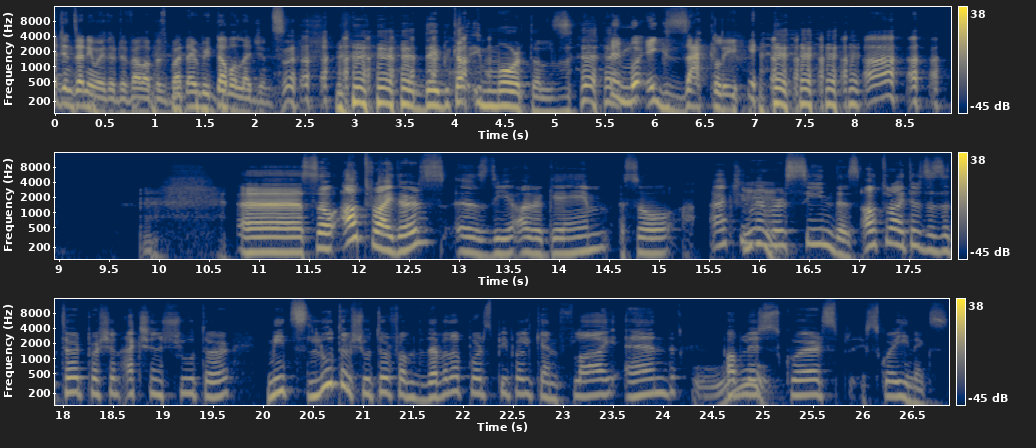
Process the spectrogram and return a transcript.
legends anyway, the developers, but they would be double legends. they become immortals. Im- exactly. Uh, so Outriders is the other game. So I actually Hmm. never seen this. Outriders is a third-person action shooter meets looter shooter from the developers People Can Fly and published Square Square Enix.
